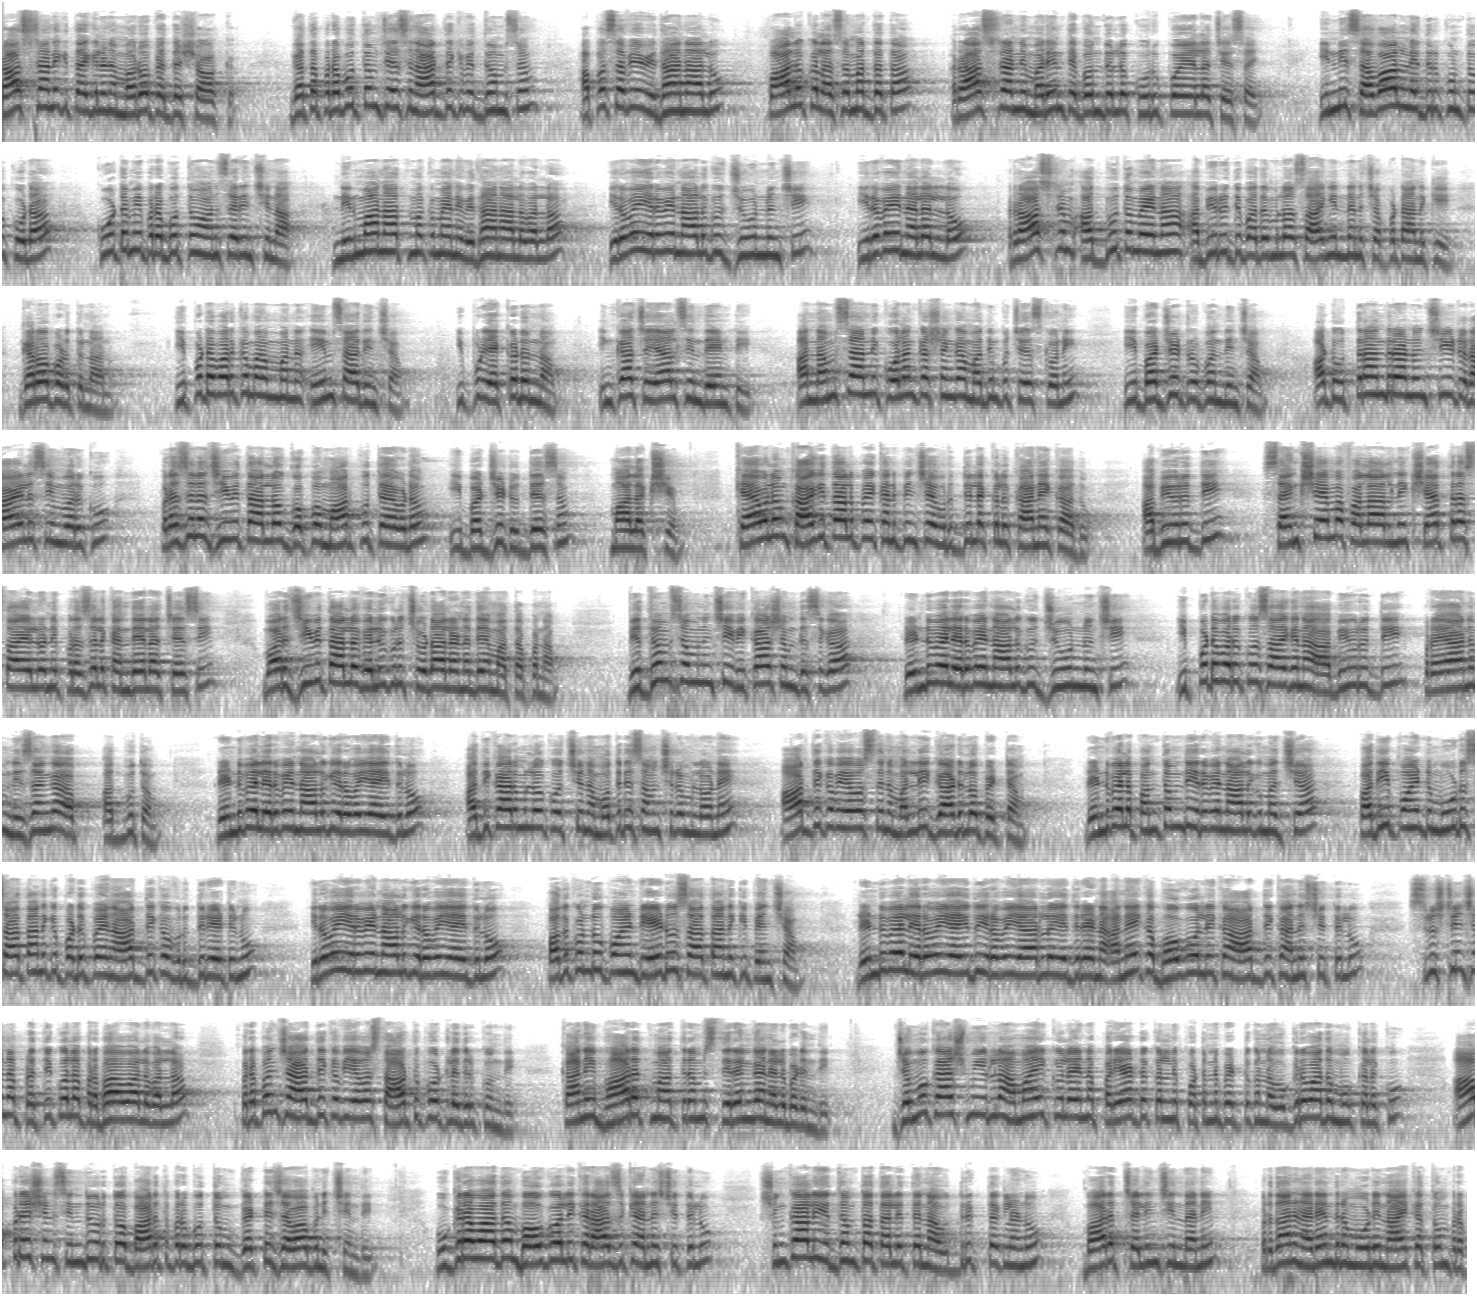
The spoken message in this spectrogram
రాష్ట్రానికి తగిలిన మరో పెద్ద షాక్. గత ప్రభుత్వం చేసిన ఆర్థిక విధ్వంసం అపసవ్య విధానాలు పాలకుల అసమర్థత రాష్ట్రాన్ని మరింత ఇబ్బందుల్లో కూరుకుపోయేలా చేశాయి. ఇన్ని సవాళ్ళను ఎదుర్కొంటూ కూడా కూటమి ప్రభుత్వం అనుసరించిన నిర్మాణాత్మకమైన విధానాల వల్ల ఇరవై ఇరవై నాలుగు జూన్ నుంచి ఇరవై నెలల్లో రాష్ట్రం అద్భుతమైన అభివృద్ధి పదంలో సాగిందని చెప్పడానికి గర్వపడుతున్నాను. ఇప్పటి వరకు మనం మనం ఏం సాధించాం? ఇప్పుడు ఎక్కడున్నాం? ఇంకా చేయాల్సిందేంటి? అన్న అంశాన్ని కూలంకషంగా మదింపు చేసుకొని ఈ బడ్జెట్ రూపొందించాం. అటు ఉత్తరాంధ్ర నుంచి ఇటు రాయలసీమ వరకు ప్రజల జీవితాల్లో గొప్ప మార్పు తేవడం ఈ బడ్జెట్ ఉద్దేశం మా లక్ష్యం. కేవలం కాగితాలపై కనిపించే వృద్ధి లెక్కలు కానే కాదు. అభివృద్ధి సంక్షేమ ఫలాల్ని క్షేత్రస్థాయిలోని ప్రజలకు అందేలా చేసి వారి జీవితాల్లో వెలుగులు చూడాలన్నదే మా తపన. విధ్వంసం నుంచి వికాసం దిశగా రెండు వేల ఇరవై నాలుగు జూన్ నుంచి ఇప్పటి వరకు సాగిన అభివృద్ధి ప్రయాణం నిజంగా అద్భుతం. రెండు వేల ఇరవై నాలుగు ఇరవై ఐదులో అధికారంలోకి వచ్చిన మొదటి సంవత్సరంలోనే ఆర్థిక వ్యవస్థను మళ్ళీ గాడిలో పెట్టాం. రెండు వేల పంతొమ్మిది ఇరవై నాలుగు మధ్య పది పాయింట్ మూడు శాతానికి పడిపోయిన ఆర్థిక వృద్ధి రేటును ఇరవై ఇరవై నాలుగు ఇరవై ఐదులో పదకొండు పాయింట్ ఏడు శాతానికి పెంచాం. రెండు వేల ఇరవై ఐదు ఇరవై ఆరులో ఎదురైన అనేక భౌగోళిక ఆర్థిక అనిశ్చితులు సృష్టించిన ప్రతికూల ప్రభావాల వల్ల ప్రపంచ ఆర్థిక వ్యవస్థ ఆటుపోట్లు ఎదుర్కొంది. కానీ భారత్ మాత్రం స్థిరంగా నిలబడింది. జమ్మూ కాశ్మీర్లో అమాయకులైన పర్యాటకుల్ని పొట్టన పెట్టుకున్న ఉగ్రవాద మూకలకు ఆపరేషన్ సింధూర్తో భారత ప్రభుత్వం గట్టి జవాబునిచ్చింది. ఉగ్రవాదం భౌగోళిక రాజకీయ అనిశ్చితులు శుంకాల యుద్ధంతో తలెత్తిన ఉద్రిక్తతలను భారత్ చలించిందని ప్రధాని నరేంద్ర మోడీ నాయకత్వం ప్రపంచ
